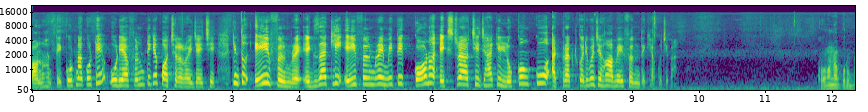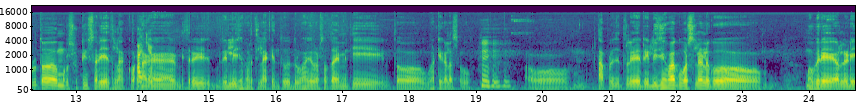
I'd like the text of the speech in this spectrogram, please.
ପାଉନାହାନ୍ତି କେଉଁଠି ନା କେଉଁଠି ଓଡ଼ିଆ ଫିଲ୍ମ ଟିକେ ପଛରେ ରହିଯାଇଛି କିନ୍ତୁ ଏଇ ଫିଲ୍ମରେ ଏକ୍ଜାକ୍ଟଲି ଏଇ ଫିଲ୍ମରେ ଏମିତି କ'ଣ ଏକ୍ସଟ୍ରା ଅଛି ଯାହାକି ଲୋକଙ୍କୁ ଆଟ୍ରାକ୍ଟ କରିବ ଯେ ହଁ ଆମେ ଏଇ ଫିଲ୍ମ ଦେଖିବାକୁ ଯିବା କରୋନା ପୂର୍ବରୁ ତ ମୋର ସୁଟିଂ ସରିଯାଇଥିଲା କରୋନା ଭିତରେ ରିଲିଜ୍ ହେବାର ଥିଲା କିନ୍ତୁ ଦୁର୍ଭାଗ୍ୟବଶତଃ ଏମିତି ତ ଘଟିଗଲା ସବୁ ଆଉ ତାପରେ ଯେତେବେଳେ ରିଲିଜ୍ ହେବାକୁ ବସିଲା ଲୋକ ମୁଭିରେ ଅଲରେଡ଼ି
